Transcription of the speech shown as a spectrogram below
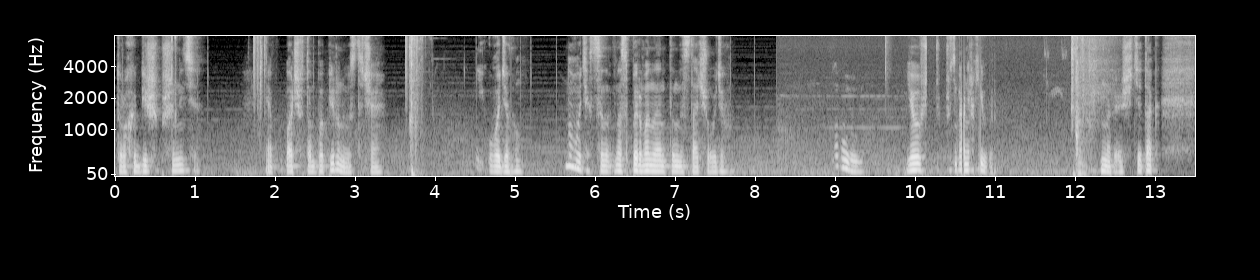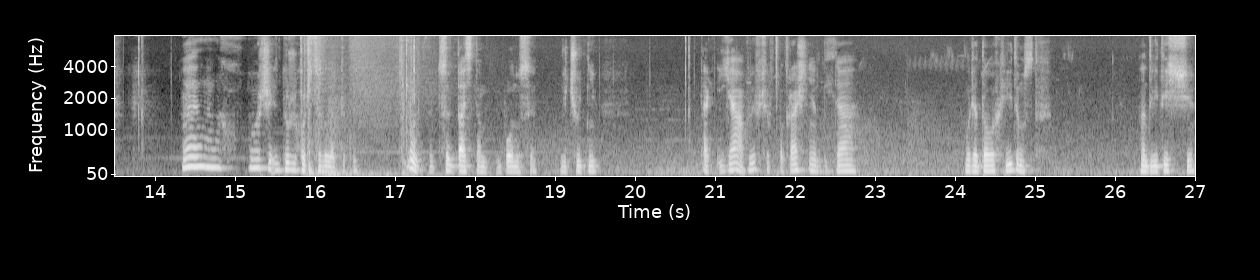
Трохи більше пшениці. Я побачив, там папіру не вистачає. І одягу. Ну, одяг це в нас перманентна нестача одягу. Ну, я вивчу центральні архіви. Нарешті так. Е, хоче, дуже хочеться в електрику. Ну, це дасть там бонуси відчутні. Так, я вивчив покращення для урядових відомств. На 2000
